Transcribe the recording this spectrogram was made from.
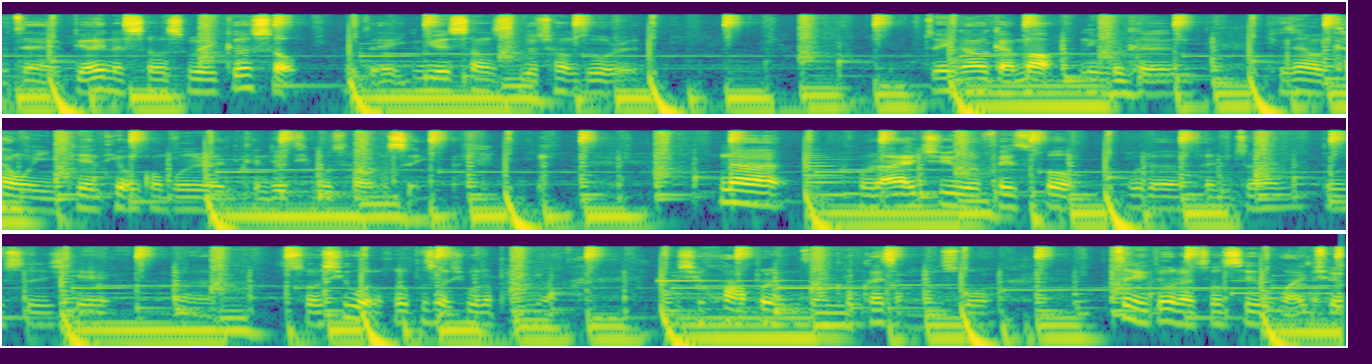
我在表演的时候是位歌手，我在音乐上是个创作人。最近刚好感冒，你们可能平常有看我影片、听我广播的人，可能就听不出来我的声音。那我的 IG、我的 Facebook、我的粉砖都是一些呃熟悉我的或者不熟悉我的朋友，有些话不能在公开场合说。这里对我来说是一个完全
